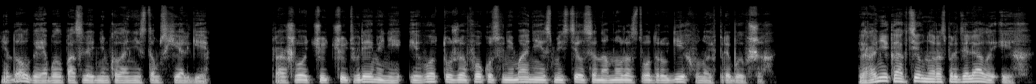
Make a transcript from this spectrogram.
Недолго я был последним колонистом с Хельги. Прошло чуть-чуть времени, и вот уже фокус внимания сместился на множество других вновь прибывших. Вероника активно распределяла их.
